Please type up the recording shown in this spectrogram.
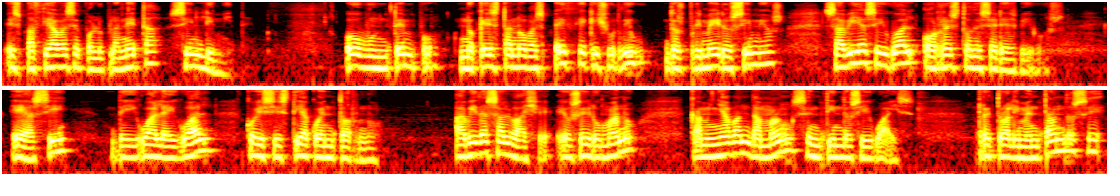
espaciábase polo planeta sin límite. Houve un tempo no que esta nova especie que xurdiu dos primeiros simios sabíase igual ao resto de seres vivos. E así, de igual a igual, coexistía co entorno. A vida salvaxe e o ser humano camiñaban da man sentíndose iguais, retroalimentándose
